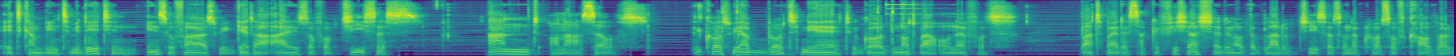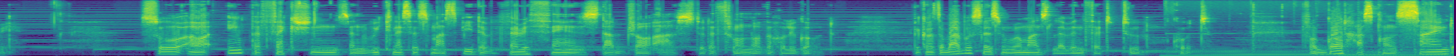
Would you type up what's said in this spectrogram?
It can be intimidating insofar as we get our eyes off of Jesus and on ourselves because we are brought near to God not by our own efforts but by the sacrificial shedding of the blood of Jesus on the cross of Calvary. So our imperfections and weaknesses must be the very things that draw us to the throne of the Holy God. Because the Bible says in Romans 11:32, quote, For God has consigned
